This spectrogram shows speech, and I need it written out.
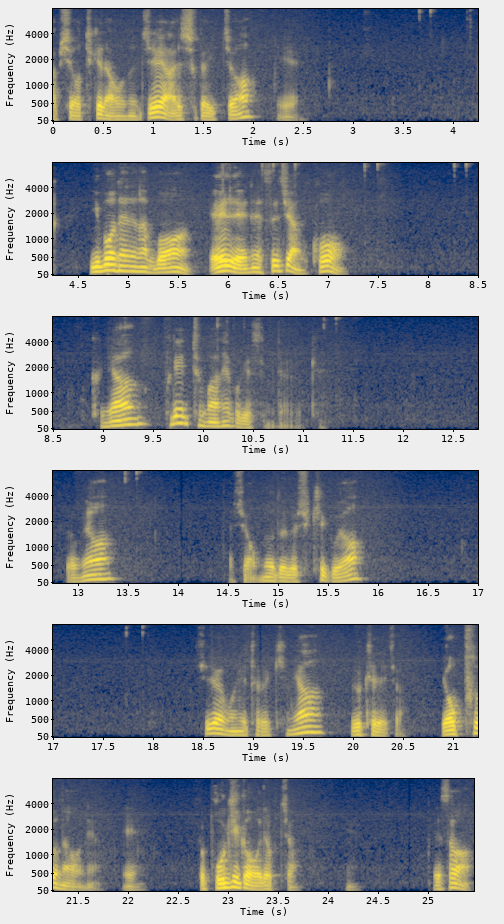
값이 어떻게 나오는지 알 수가 있죠. 예. 이번에는 한번 ln을 쓰지 않고 그냥 프린트만 해보겠습니다. 이렇게. 그러면 다시 업로드를 시키고요. 시리얼 모니터를 키면 이렇게 되죠. 옆으로 나오네요. 예. 보기가 어렵죠. 예. 그래서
